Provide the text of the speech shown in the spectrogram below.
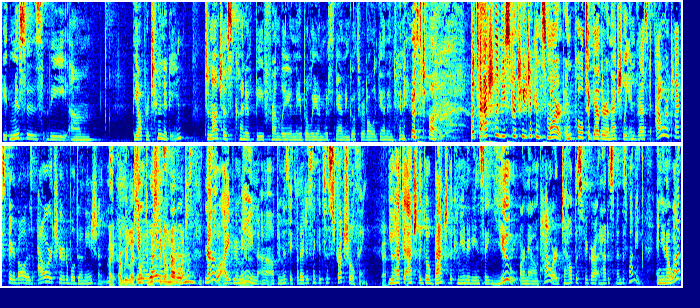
it misses the, um, the opportunity to not just kind of be friendly and neighborly and withstand and go through it all again in 10 years' time, but to actually be strategic and smart and pull together and actually invest our taxpayer dollars, our charitable donations. Right. Are we less optimistic on that, that one? Just, no, I remain uh, optimistic, but I just think it's a structural thing. Yeah. You have to actually go back to the community and say, You are now empowered to help us figure out how to spend this money. And you know what?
